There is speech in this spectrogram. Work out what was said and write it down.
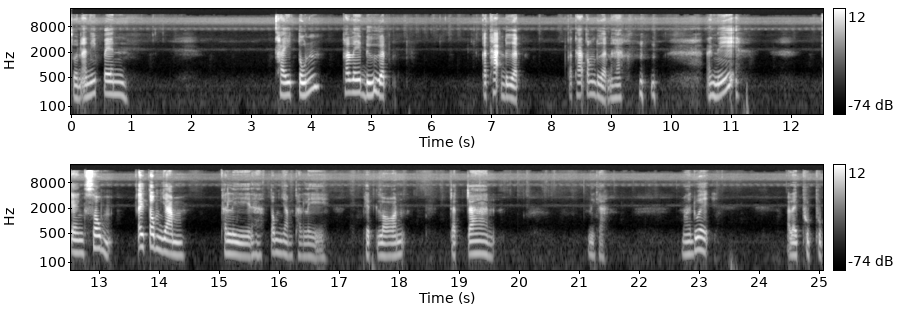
ส่วนอันนี้เป็น ไข่ตุนทะเลเดือด กระทะเดือด กระทะต้องเดือดนะคะ อันนี้ แกงส้ม ไอ้ต้มยำทะเลนะคะ ต้มยำทะเล เผ็ดร้อน จัดจ้าน นี่ค่ะ มาด้วย อะไรผุดผุด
